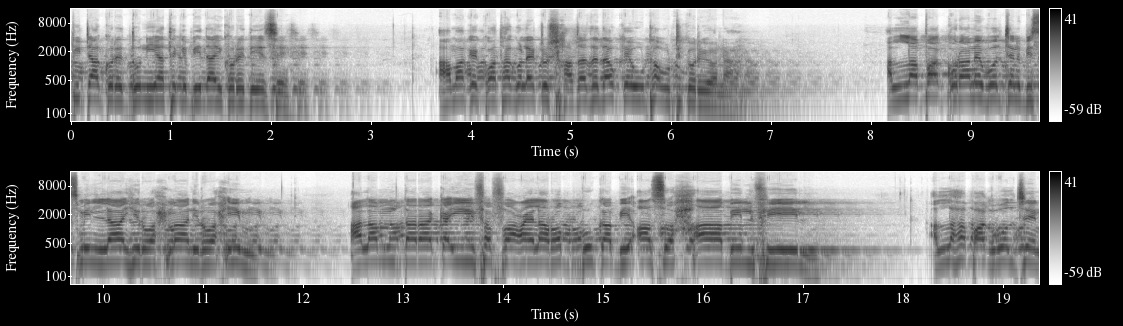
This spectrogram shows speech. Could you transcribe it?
পিটা করে দুনিয়া থেকে বিদায় করে দিয়েছে। আমাকে কথাগুলো একটু সাজাতে দাও, কেউ উঠা উঠি করিও না। আল্লাহ পাক কোরআনে বলছেন, বিসমিল্লাহির রহমানির রহিম। আলাম তারা কাইফা ফাআলা রাব্বুকা বিআসহাবিল ফিল। আল্লাহ পাক বলছেন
